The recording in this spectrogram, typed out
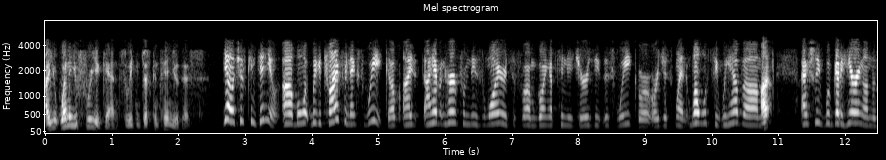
are you? When are you free again, so we can just continue this? Yeah. Let's just continue. Uh, well, we could try for next week. Uh, I I haven't heard from these lawyers if I'm going up to New Jersey this week or or just when. Well, we'll see. We have um. I- Actually, we've got a hearing on the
